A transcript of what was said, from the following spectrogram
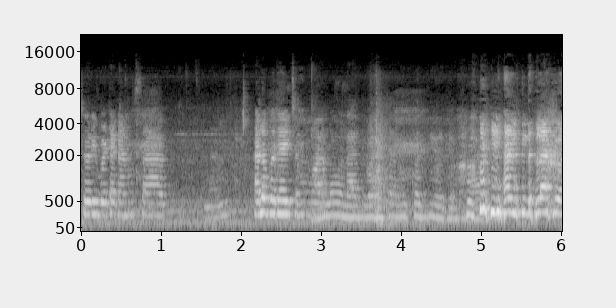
ચોરી બટાકાનું શાક. હાલો બધાય જમવા. હાલો લાડવા ચાલુ કરી દો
